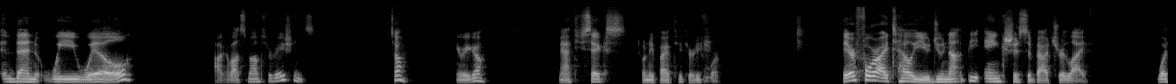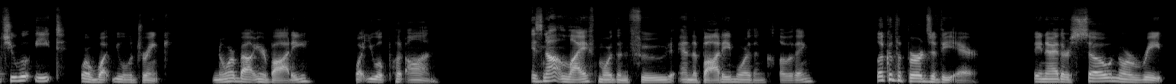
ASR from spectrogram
And then we will talk about some observations. So here we go. Matthew 6, 25 through 34. Therefore, I tell you, do not be anxious about your life, what you will eat or what you will drink, nor about your body, what you will put on. Is not life more than food, and the body more than clothing? Look at the birds of the air. They neither sow nor reap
